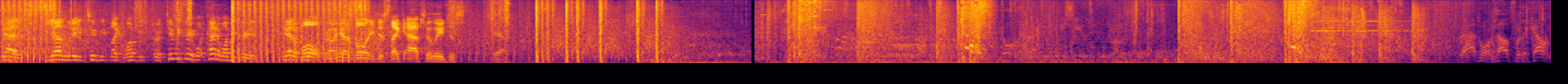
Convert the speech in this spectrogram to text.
Yeah, it's Keon literally 2v, like 1v, or 2v3, kind of 1v3. He had a bull, bro. He had a bull and he just, like, absolutely just, yeah. That one's out for the count.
